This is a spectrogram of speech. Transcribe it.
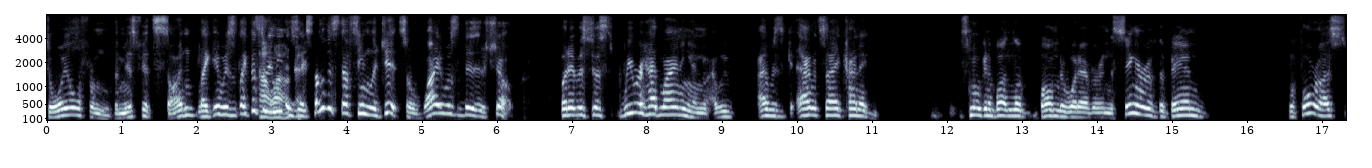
Doyle from the Misfits' son. Like it was like this. Oh, what I mean. Okay. Like some of the stuff seemed legit. So why was the show? But it was just we were headlining, and we I was outside, kind of smoking a button, look bummed or whatever. And the singer of the band before us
